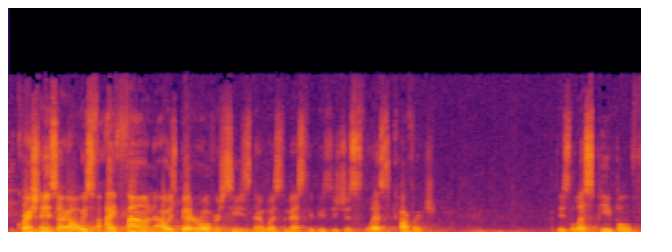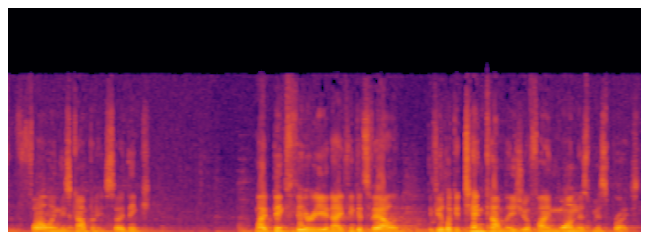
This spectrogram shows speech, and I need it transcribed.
the question is, I always I found I was better overseas than I was domestically because there's just less coverage. There's less people following these companies. So I think my big theory, and I think it's valid, if you look at 10 companies, you'll find one that's mispriced.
